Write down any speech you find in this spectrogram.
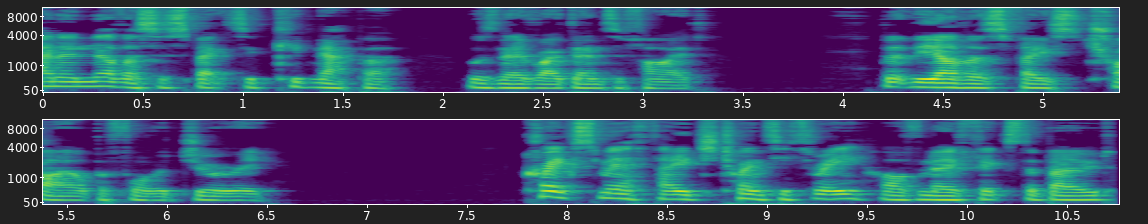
and another suspected kidnapper was never identified. But the others faced trial before a jury. Craig Smith, aged 23, of no fixed abode,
